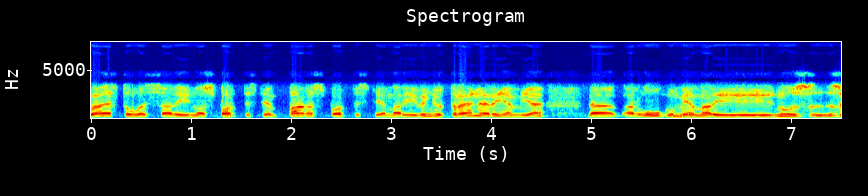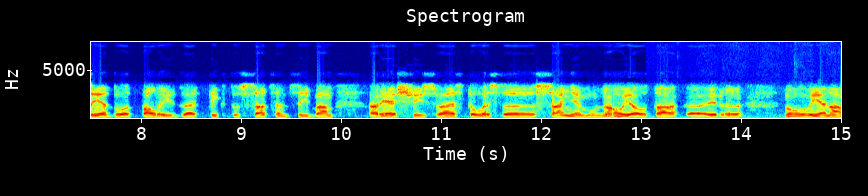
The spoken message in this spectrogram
vēstules arī no sportistiem, parasportistiem, arī viņu treneriem, ja, ar lūgumiem arī nu, ziedot, palīdzēt tikt uz sacensībām. Arī es šīs vēstules uh, saņemu. Nav jau tā, ka ir uh, nu, vienā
